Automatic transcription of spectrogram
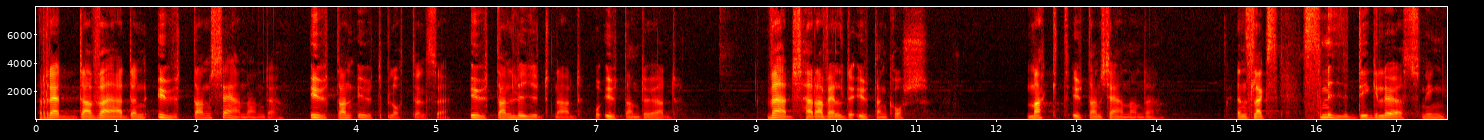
rädda världen utan tjänande, utan utblottelse, utan lydnad och utan död. Världsherravälde utan kors. Makt utan tjänande. En slags smidig lösning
